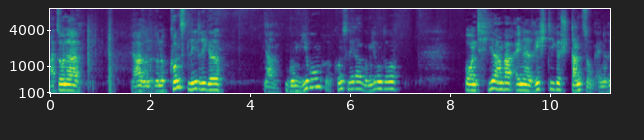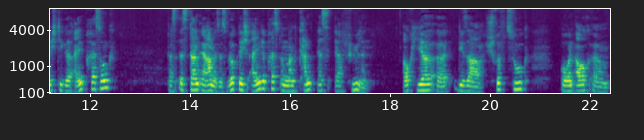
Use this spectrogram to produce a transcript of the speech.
Hat so eine, ja, so eine, so eine kunstledrige ja, Gummierung, Kunstleder, Gummierung so. Und hier haben wir eine richtige Stanzung, eine richtige Einpressung. Das ist dann erhaben. Es ist wirklich eingepresst und man kann es erfühlen. Auch hier äh, dieser Schriftzug und auch ähm,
